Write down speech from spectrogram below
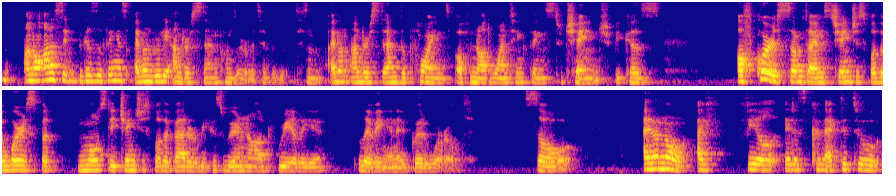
no, honestly, because the thing is, I don't really understand conservatism. I don't understand the point of not wanting things to change because of course sometimes changes for the worse but mostly changes for the better because we're not really living in a good world so i don't know i feel it is connected to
